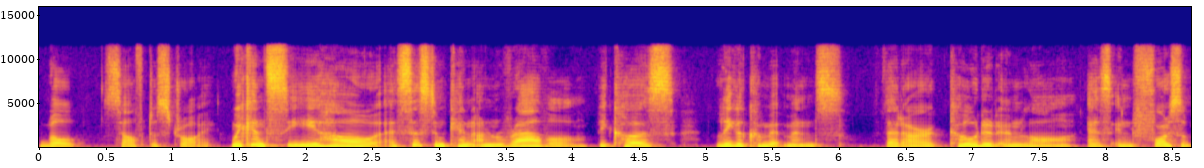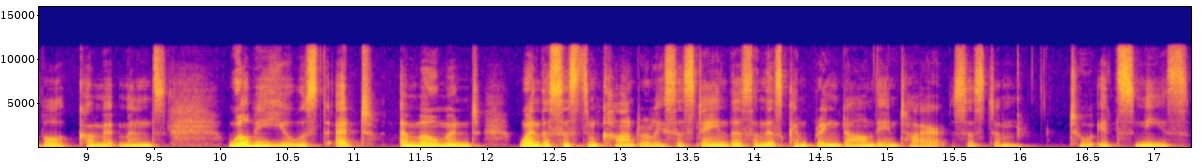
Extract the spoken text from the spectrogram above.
will self-destroy. We can see how a system can unravel because legal commitments that are coded in law as enforceable commitments will be used at a moment when the system can't really sustain this, and this can bring down the entire system to its knees.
